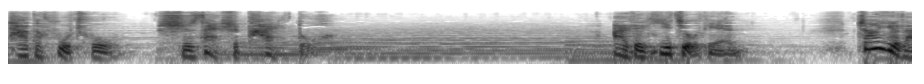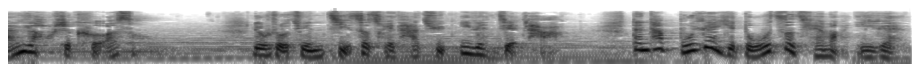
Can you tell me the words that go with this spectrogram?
他的付出实在是太多。二零一九年，张玉兰老是咳嗽。刘汝君几次催她去医院检查，但她不愿意独自前往医院，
